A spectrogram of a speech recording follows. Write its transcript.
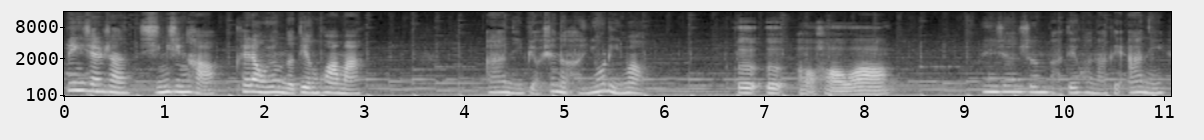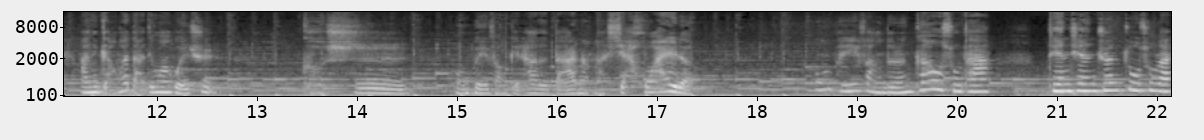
冰先生，行行好，可以让我用你的电话吗？阿尼表现得很有礼貌。呃呃，好好啊。冰先生把电话拿给阿尼，阿尼赶快打电话回去。可是烘焙坊给他的答案让他吓坏了。烘焙坊的人告诉他，甜甜圈做出来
